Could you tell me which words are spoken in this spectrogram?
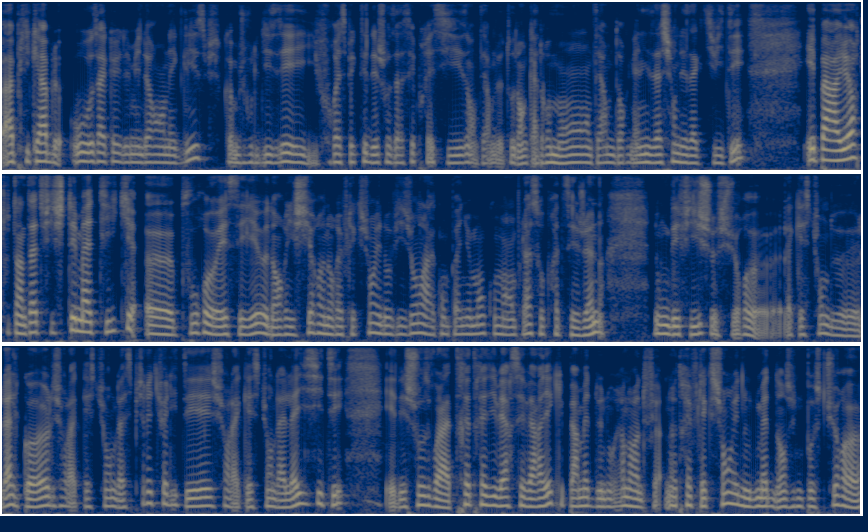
applicable aux accueils de mineurs en église, puisque comme je vous le disais, il faut respecter des choses assez précises en termes de taux d'encadrement, en termes d'organisation des activités. Et par ailleurs, tout un tas de fiches thématiques pour essayer d'enrichir nos réflexions et nos visions dans l'accompagnement qu'on met en place auprès de ces jeunes. Donc des fiches sur la question de l'alcool, sur la question de la spiritualité, sur la question de la laïcité, et des choses voilà très très diverses et variées qui permettent de nourrir notre, réflexion et nous mettre dans une posture euh,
